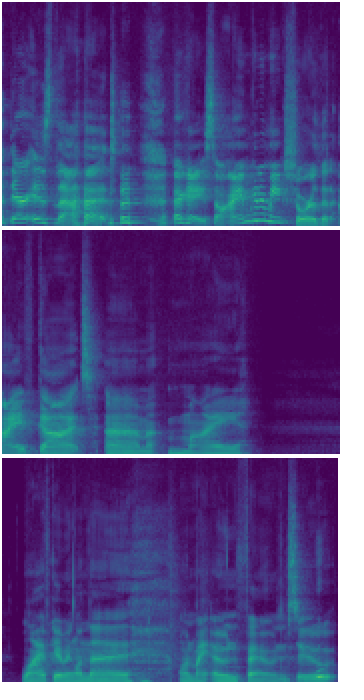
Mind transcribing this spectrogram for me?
There is that. okay, so I am gonna make sure that I've got um, my live going on the on my own phone. So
